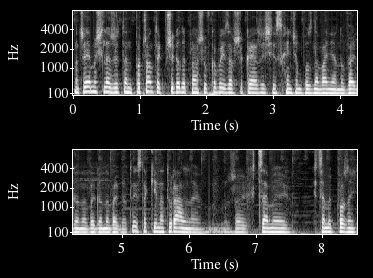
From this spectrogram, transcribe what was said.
Znaczy ja myślę, że ten początek przygody planszówkowej zawsze kojarzy się z chęcią poznawania nowego, nowego, nowego. To jest takie naturalne, że chcemy, chcemy poznać.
